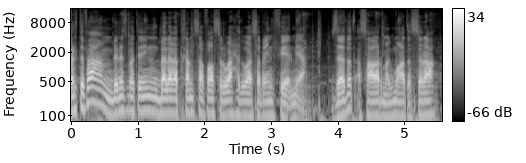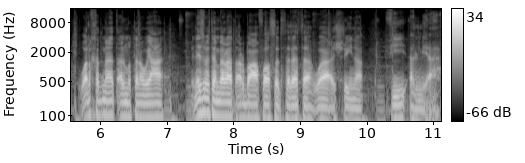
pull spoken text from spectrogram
ارتفاعا بنسبة بلغت 5.71% زادت أسعار مجموعة السلع والخدمات المتنوعة بنسبة بلغت 4.23% في المئة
